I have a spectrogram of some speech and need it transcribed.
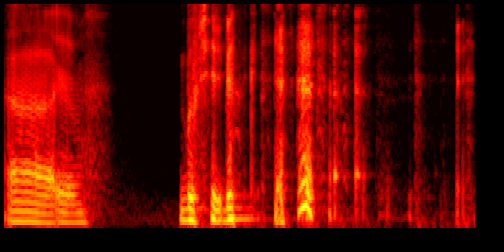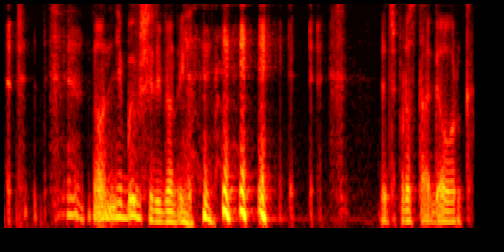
э, э, бывший ребенок. Но он не бывший ребенок. Это же просто оговорка.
